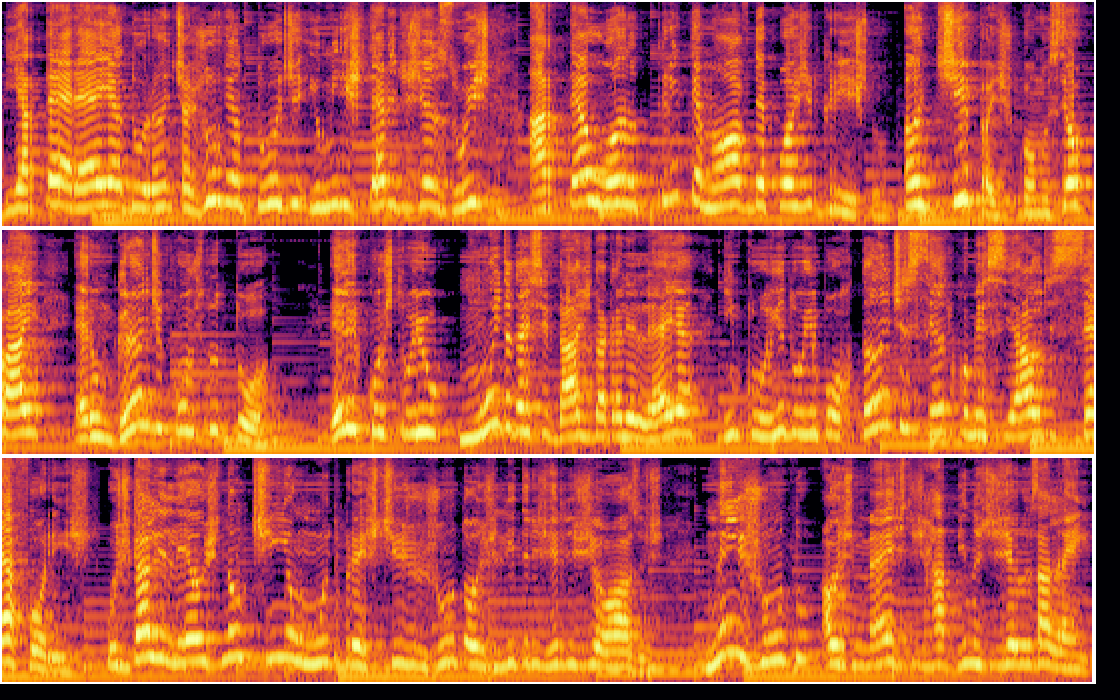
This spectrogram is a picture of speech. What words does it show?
e a Pérea durante a juventude e o ministério de Jesus até o ano 39 depois de Cristo. Antipas, como seu pai, era um grande construtor. Ele construiu muitas das cidades da Galiléia, incluindo o importante centro comercial de Séforis. Os galileus não tinham muito prestígio junto aos líderes religiosos, nem junto aos mestres rabinos de Jerusalém.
